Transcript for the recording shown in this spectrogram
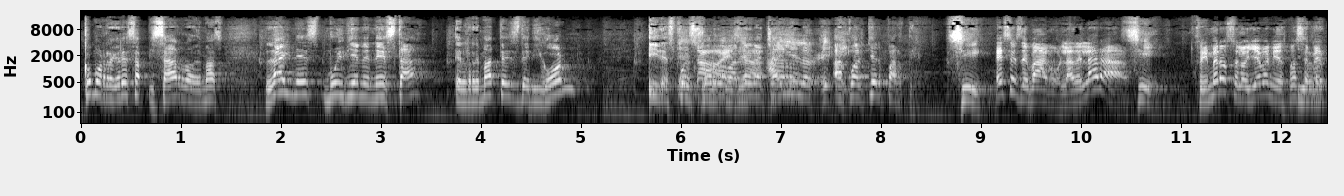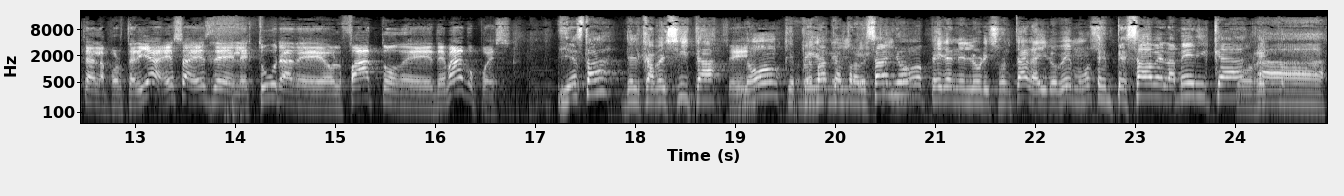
¿Cómo regresa Pizarro, además? Laines, muy bien en esta. El remate es de Bigón. Y después no, Córdoba le a cualquier parte. Sí. Ese es de vago. La de Lara. Sí. Primero se lo llevan y después se mete a la portería. Esa es de lectura, de olfato, de, de vago, pues. ¿Y esta? Del cabecita, ¿no? Que pega el travesaño. no, pega en el horizontal, ahí lo vemos. Empezaba el América Correcto.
